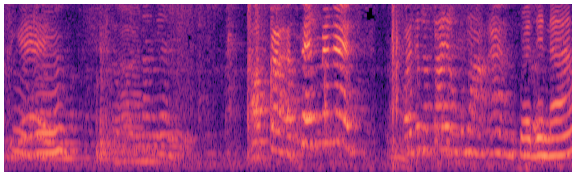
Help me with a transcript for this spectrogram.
Sige. After 10 minutes, pwede na tayong kumain. Pwede na.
